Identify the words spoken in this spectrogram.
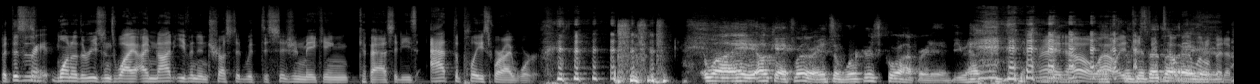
But this is Right. one of the reasons why I'm not even entrusted with decision making capacities at the place where I work. well, hey, okay, further, it's a workers' cooperative. You have to, right? Oh wow, That's- that's Tell me a I little bit of.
